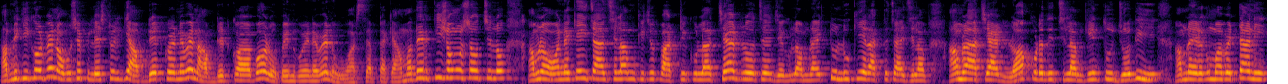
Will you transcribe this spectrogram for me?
আপনি কি করবেন? অবশ্যই প্লে স্টোরে গিয়ে আপডেট করে নেবেন। আপডেট করার পর ওপেন করে নেবেন হোয়াটসঅ্যাপটাকে আমাদের কি সমস্যা হচ্ছিল? আমরা অনেকেই চাইছিলাম কিছু পার্টিকুলার চ্যাট রয়েছে যেগুলো আমরা একটু লুকিয়ে রাখতে চাইছিলাম। আমরা চ্যাট লক করে দিচ্ছিলাম। কিন্তু যদি আমরা এরকমভাবে টানি,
